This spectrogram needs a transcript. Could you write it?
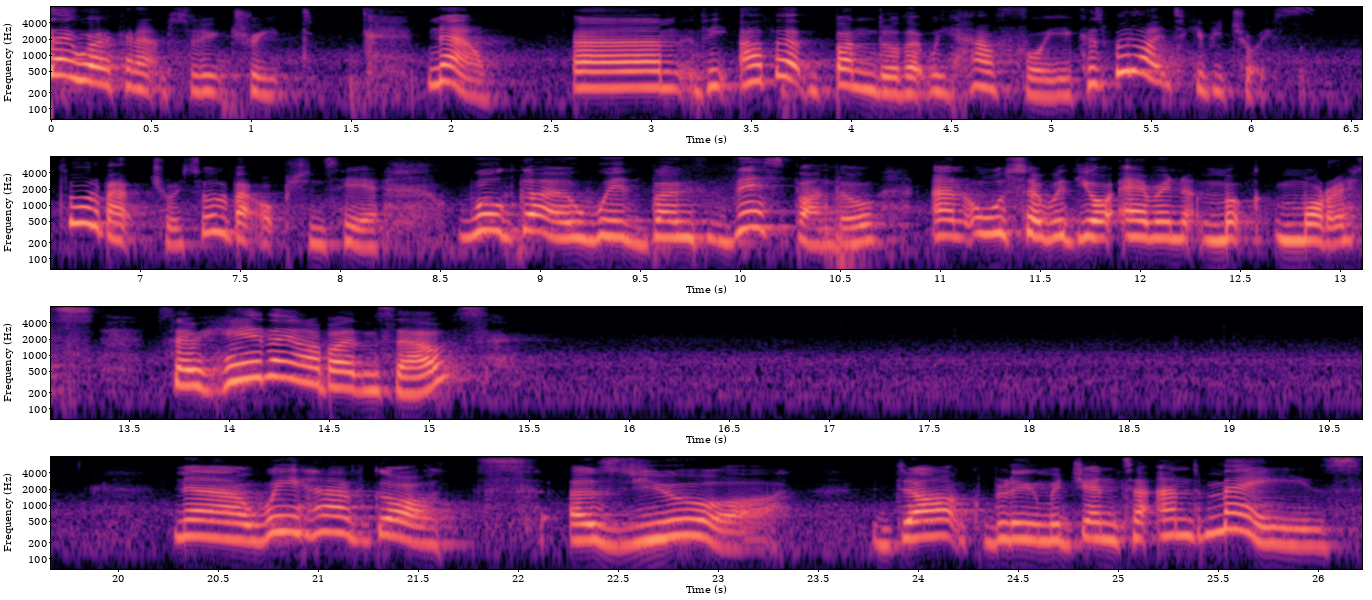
They work an absolute treat. Now, um, the other bundle that we have for you, because we like to give you choice. It's all about choice, all about options here. We'll go with both this bundle and also with your Erin McMorris. So here they are by themselves. Now we have got azure, dark blue, magenta and maize.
